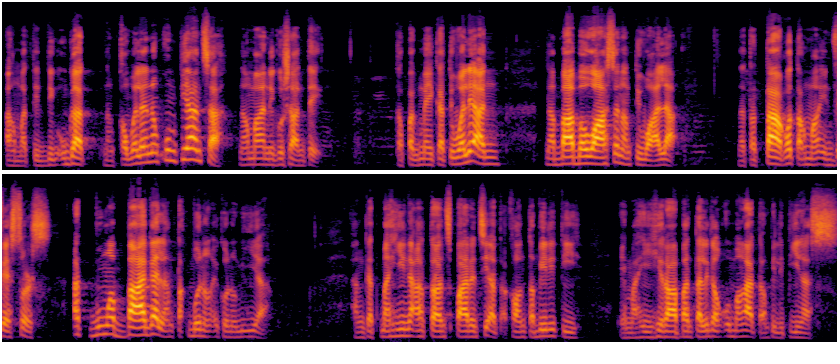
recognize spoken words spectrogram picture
ang matinding ugat ng kawalan ng kumpiyansa ng mga negosyante. Kapag may katiwalian, nababawasan ang tiwala, natatakot ang mga investors, at bumabagal ang takbo ng ekonomiya. Hanggat mahina ang transparency at accountability, eh mahihirapan talagang umangat ang Pilipinas.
